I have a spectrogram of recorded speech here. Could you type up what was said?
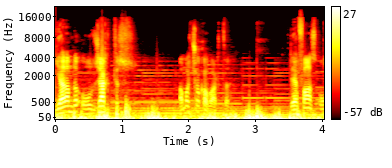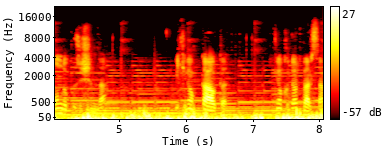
İyi adam da olacaktır. Ama çok abartı. Defans 19 yaşında. 2.6. 2.4 versem.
